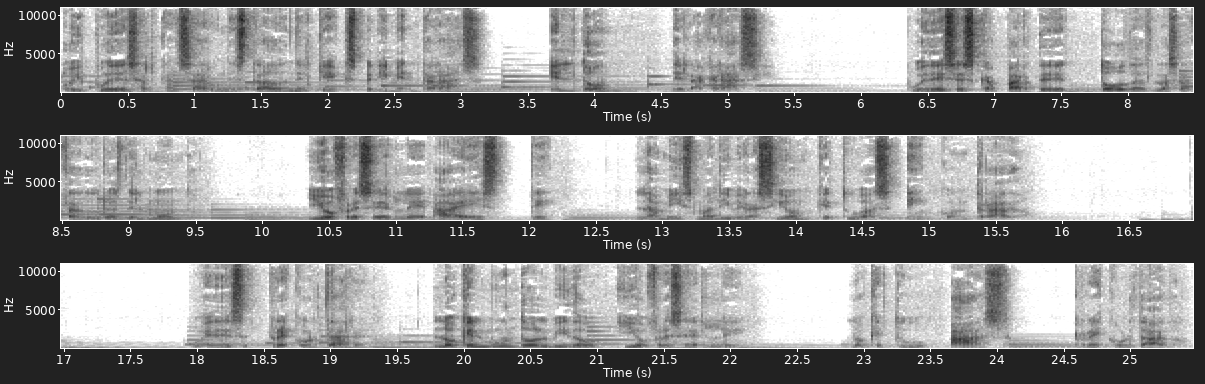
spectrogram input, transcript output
Hoy puedes alcanzar un estado en el que experimentarás el don de la gracia. Puedes escaparte de todas las ataduras del mundo y ofrecerle a éste la misma liberación que tú has encontrado. Puedes recordar lo que el mundo olvidó y ofrecerle lo que tú has recordado.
